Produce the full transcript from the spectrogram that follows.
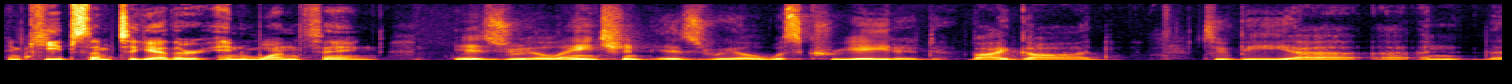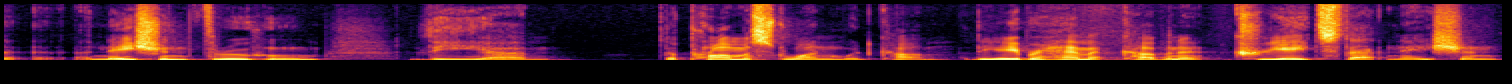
and keeps them together in one thing. Israel, ancient Israel, was created by God to be a, a, a nation through whom the, um, the promised one would come. The Abrahamic covenant creates that nation.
